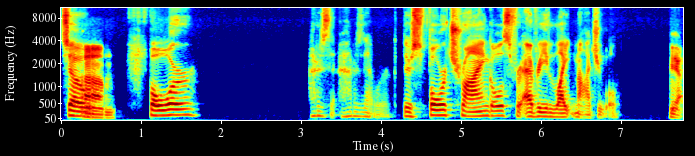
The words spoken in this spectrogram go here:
So Um, four. How does that? How does that work? There's four triangles for every light module. yeah.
